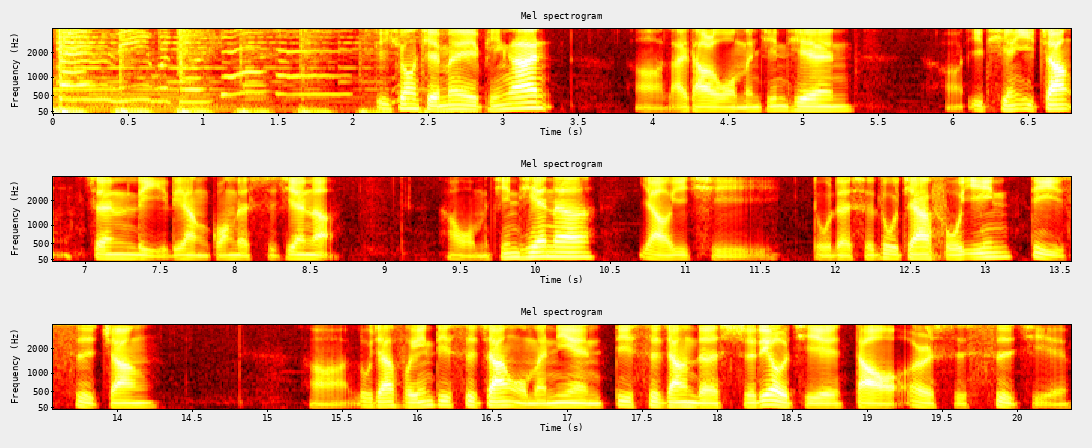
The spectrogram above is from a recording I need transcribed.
分，离我多远？弟兄姐妹平安啊！来到了我们今天啊一天一章真理亮光的时间了。好，我们今天呢要一起读的是路加福音第四章啊。路加福音第四章，我们念第四章的十六节到二十四节。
